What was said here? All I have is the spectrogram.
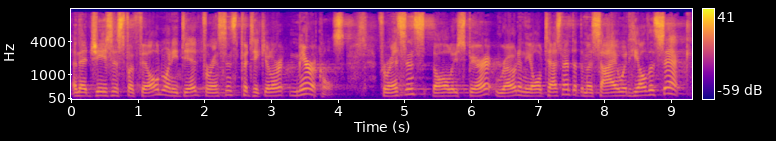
and that Jesus fulfilled when he did, for instance, particular miracles. For instance, the Holy Spirit wrote in the Old Testament that the Messiah would heal the sick,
